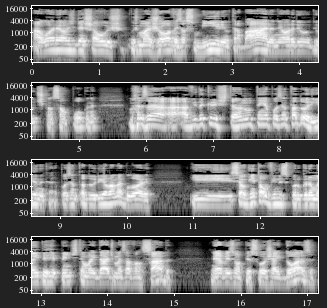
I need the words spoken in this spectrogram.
Agora é hora de deixar os, os mais jovens assumirem o trabalho, né? É hora de eu, de eu descansar um pouco, né? Mas a, a, vida cristã não tem aposentadoria, né, cara? Aposentadoria lá na glória. E se alguém tá ouvindo esse programa aí de repente tem uma idade mais avançada, né? Às vezes uma pessoa já idosa,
